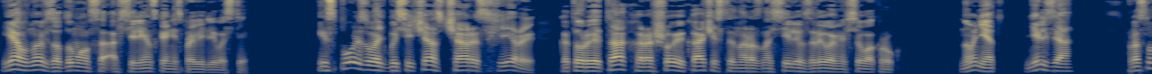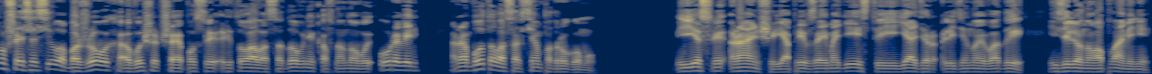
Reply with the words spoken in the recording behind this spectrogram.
я вновь задумался о вселенской несправедливости. Использовать бы сейчас чары сферы, которые так хорошо и качественно разносили взрывами все вокруг. Но нет, нельзя. Проснувшаяся сила Бажовых, вышедшая после ритуала садовников на новый уровень, работала совсем по-другому. И если раньше я при взаимодействии ядер ледяной воды и зеленого пламени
